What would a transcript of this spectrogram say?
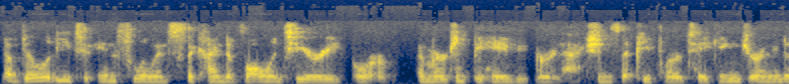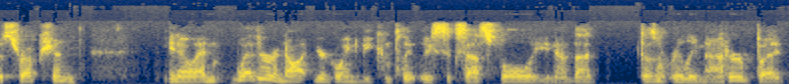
ability to influence the kind of voluntary or emergent behavior and actions that people are taking during a disruption, you know, and whether or not you're going to be completely successful, you know, that doesn't really matter. But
